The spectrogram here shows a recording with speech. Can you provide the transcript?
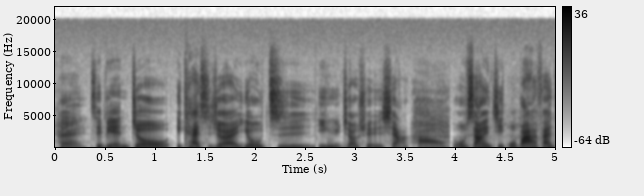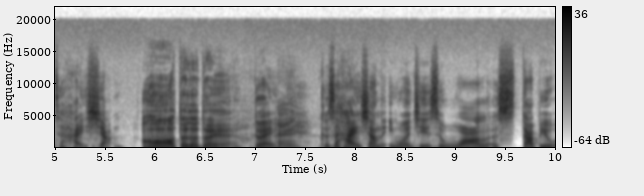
嘿，这边就一开始就来优质英语教学一下。好，我上一集我把它翻成海象。哦，对对对，对，可是海象的英文其实是 Walrus W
